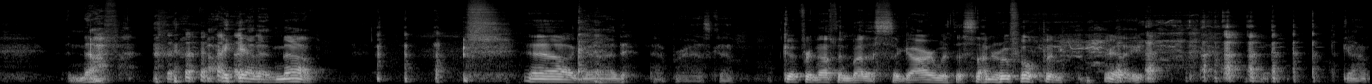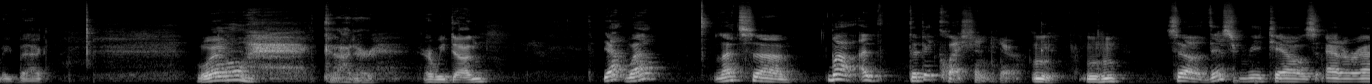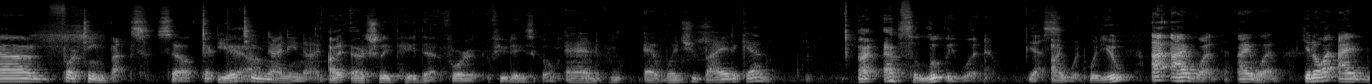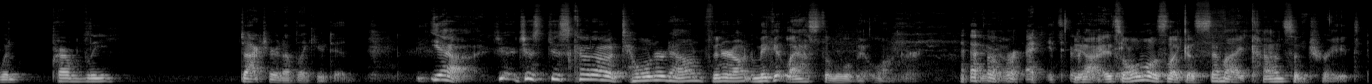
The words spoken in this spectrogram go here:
enough. I had enough. Oh God, Nebraska. Good for nothing but a cigar with the sunroof open. Really got me back. Well, God, are are we done? Yeah, well, let's. Uh, well, uh, the big question here. Mm, mm-hmm. So this retails at around fourteen bucks. So thir- Yeah. thirteen ninety nine. I actually paid that for it a few days ago. And uh, would you buy it again? I absolutely would. Yes, I would. Would you? I, I would. I would. You know what? I would probably doctor it up like you did. Yeah, just just kind of tone her down, thin her out, and make it last a little bit longer. know? right. Yeah, right. it's almost like a semi concentrate.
